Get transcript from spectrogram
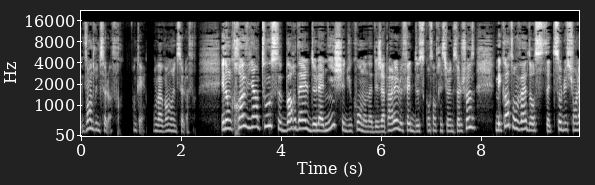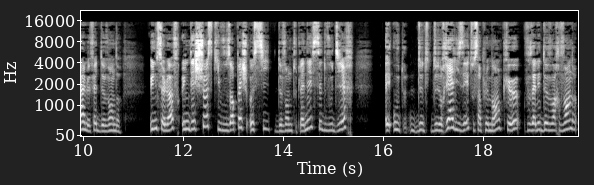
Vendre une seule offre. Ok, on va vendre une seule offre. Et donc revient tout ce bordel de la niche, et du coup on en a déjà parlé, le fait de se concentrer sur une seule chose, mais quand on va dans cette solution-là, le fait de vendre une seule offre. Une des choses qui vous empêche aussi de vendre toute l'année, c'est de vous dire, et, ou de, de réaliser tout simplement que vous allez devoir vendre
